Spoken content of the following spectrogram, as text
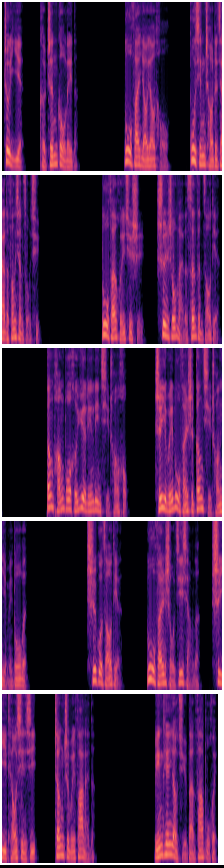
这一夜可真够累的。陆凡摇摇头，步行朝着家的方向走去。陆凡回去时顺手买了三份早点。当庞博和岳琳琳起床后，只以为陆凡是刚起床，也没多问。吃过早点，陆凡手机响了，是一条信息，张志伟发来的。明天要举办发布会，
